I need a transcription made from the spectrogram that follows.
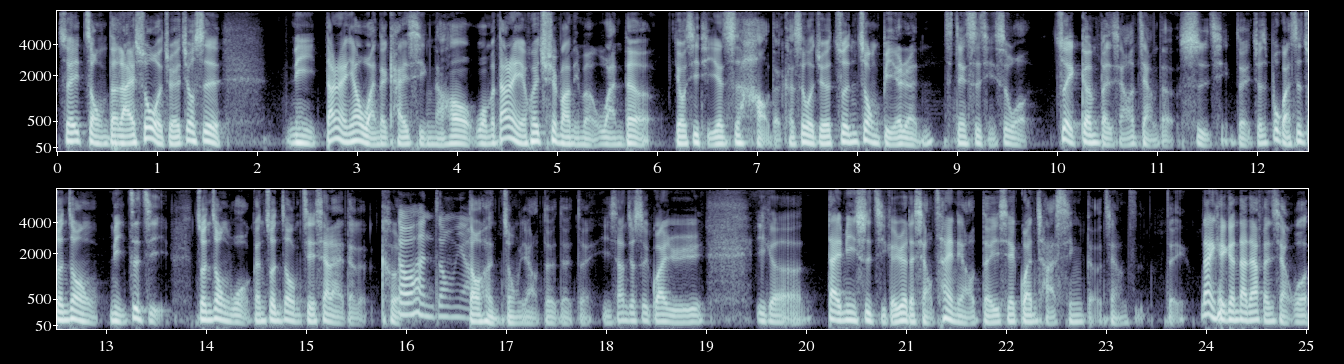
所以总的来说，我觉得就是你当然要玩得开心，然后我们当然也会确保你们玩的游戏体验是好的。可是我觉得尊重别人这件事情是我。最根本想要讲的事情，对，就是不管是尊重你自己、尊重我跟尊重接下来的课都很重要，都很重要。对对对，以上就是关于一个待密室几个月的小菜鸟的一些观察心得，这样子。对，那也可以跟大家分享，我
